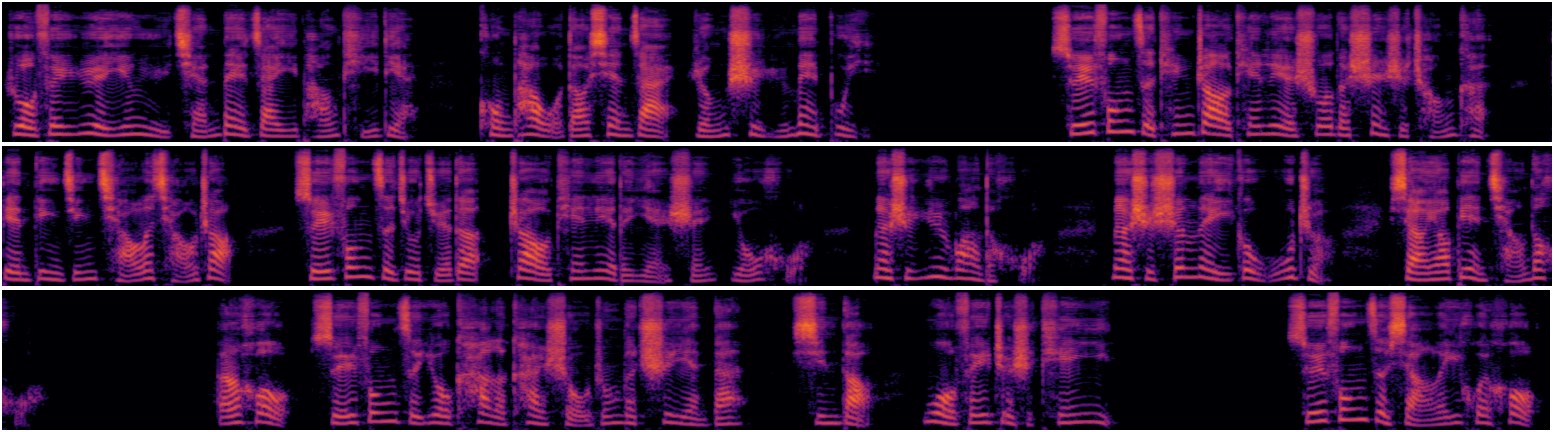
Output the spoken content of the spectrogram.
若非月英与前辈在一旁提点，恐怕我到现在仍是愚昧不已。”随风子听赵天烈说的甚是诚恳。便定睛瞧了瞧赵随风子，就觉得赵天烈的眼神有火，那是欲望的火，那是身为一个武者想要变强的火。而后随风子又看了看手中的赤焰丹，心道：莫非这是天意？随风子想了一会后，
